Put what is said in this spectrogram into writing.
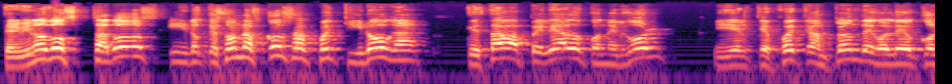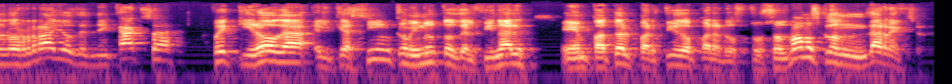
terminó 2 a 2 y lo que son las cosas fue Quiroga, que estaba peleado con el gol y el que fue campeón de goleo con los rayos de Necaxa fue Quiroga el que a cinco minutos del final empató el partido para los Tuzos. Vamos con las reacciones.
